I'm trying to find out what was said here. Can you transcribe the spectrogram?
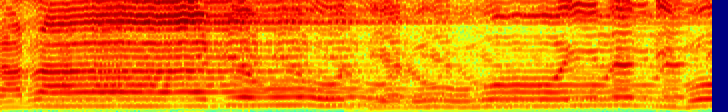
તારા જેવો દેરું હોય ને દીવો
